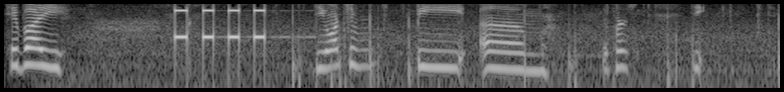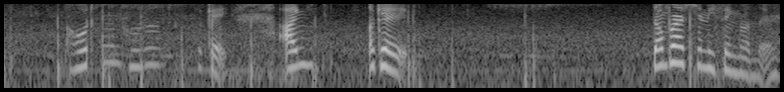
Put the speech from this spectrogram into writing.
Hey, buddy. Do you want to be, um, the person? Hold on, hold on. Okay. I'm, okay. Don't press anything on there.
